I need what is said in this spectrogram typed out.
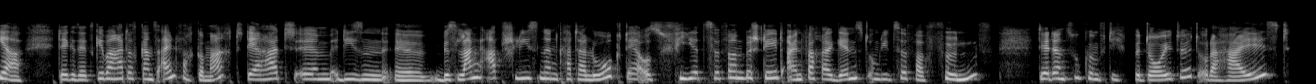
Ja, der Gesetzgeber hat das ganz einfach gemacht. Der hat ähm, diesen äh, bislang abschließenden Katalog, der aus vier Ziffern besteht, einfach ergänzt um die Ziffer 5, der dann zukünftig bedeutet oder heißt,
